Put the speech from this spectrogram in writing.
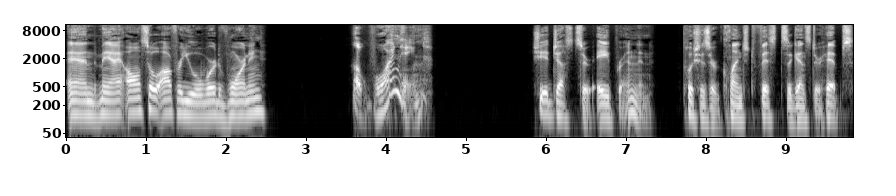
And may I also offer you a word of warning? A warning? She adjusts her apron and pushes her clenched fists against her hips.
